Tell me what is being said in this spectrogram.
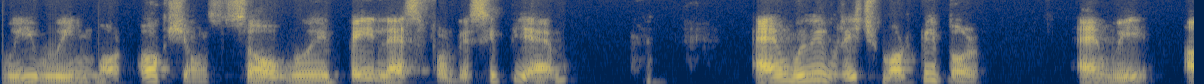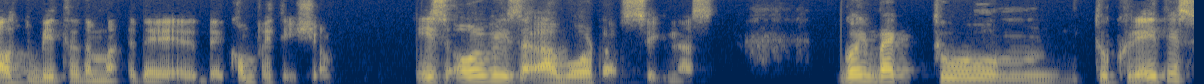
we win more auctions. So we will pay less for the CPM and we will reach more people and we outbid the, the, the competition. It's always a word of signals going back to um, to creatives,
